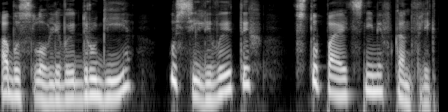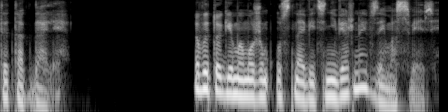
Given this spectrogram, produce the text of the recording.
обусловливает другие, усиливает их, вступает с ними в конфликт и так далее. В итоге мы можем установить неверные взаимосвязи.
